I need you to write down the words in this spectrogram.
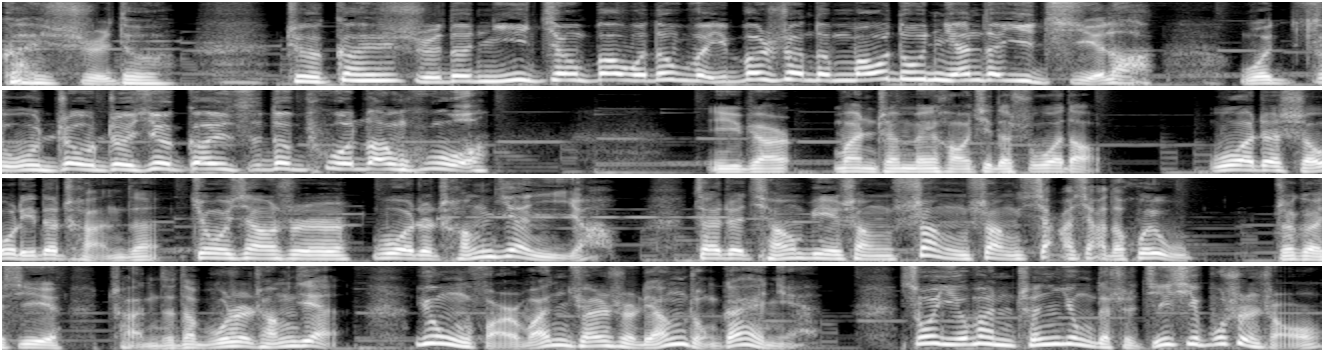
该死的，这该死的泥浆把我的尾巴上的毛都粘在一起了。我诅咒这些该死的破烂货！一边，万晨没好气的说道，握着手里的铲子，就像是握着长剑一样，在这墙壁上上上下下的挥舞。只可惜，铲子它不是长剑，用法完全是两种概念，所以万晨用的是极其不顺手，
